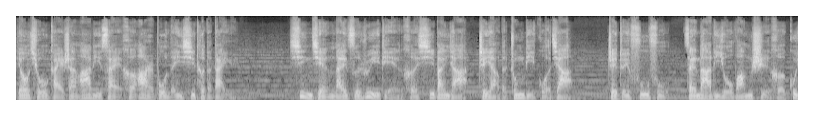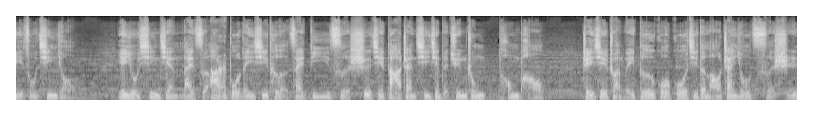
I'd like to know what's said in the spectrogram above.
要求改善阿利塞和阿尔布雷希特的待遇。信件来自瑞典和西班牙这样的中立国家，这对夫妇在那里有王室和贵族亲友，也有信件来自阿尔布雷希特在第一次世界大战期间的军中同袍。这些转为德国国籍的老战友此时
